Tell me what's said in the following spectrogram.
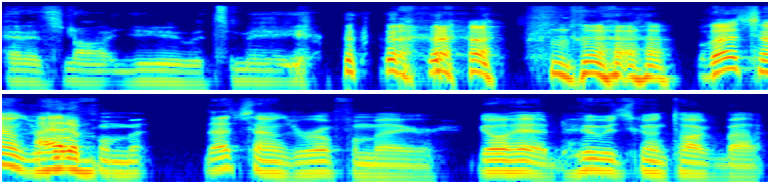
and it's not you, it's me. well, that sounds real a- fami- that sounds real familiar. Go ahead. Who is going to talk about? it?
